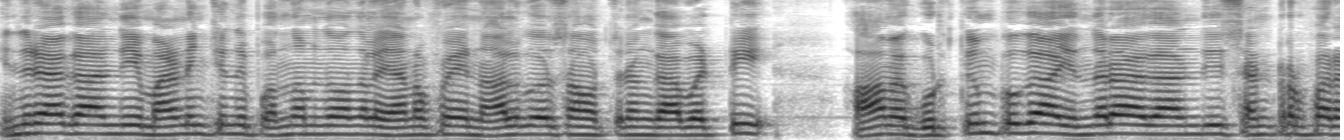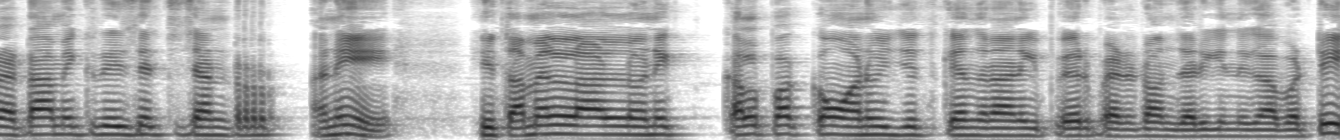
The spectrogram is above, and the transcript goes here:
ఇందిరాగాంధీ మరణించింది పంతొమ్మిది వందల ఎనభై నాలుగో సంవత్సరం కాబట్టి ఆమె గుర్తింపుగా Indira Gandhi centre for atomic research centre అని ఈ తమిళనాడులోని కల్పక్కం అణు విద్యుత్ కేంద్రానికి పేరు పెట్టడం జరిగింది కాబట్టి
